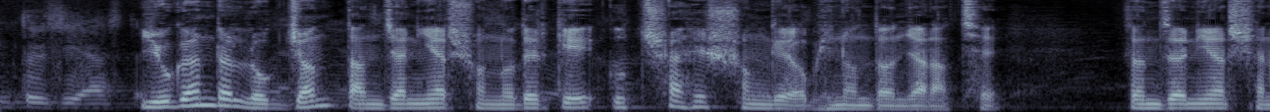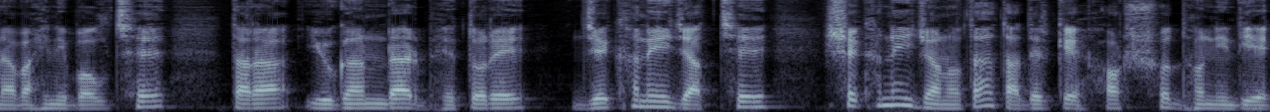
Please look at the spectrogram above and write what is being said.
enthusiastic. ইউগান্ডার লোকজন তানজানিয়ার সৈন্যদেরকে উৎসাহের সঙ্গে অভিনন্দন জানাচ্ছে। তানজানিয়ার সেনাবাহিনী বলছে তারা ইউগান্ডার ভেতরে যেখানেই যাচ্ছে সেখানেই জনতা তাদেরকে হর্ষধ্বনি দিয়ে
